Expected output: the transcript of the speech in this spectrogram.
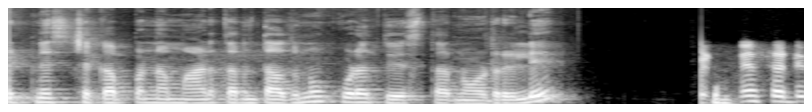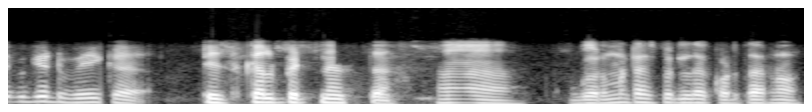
ಫಿಟ್ನೆಸ್ ಚೆಕಪ್ಪನ್ನು ಮಾಡ್ತಾರಂತ ಅದನ್ನು ಕೂಡ ತಿಳಿಸ್ತಾರೆ ನೋಡ್ರಿ ಇಲ್ಲಿ. ಫಿಟ್ನೆಸ್ ಸರ್ಟಿಫಿಕೇಟ್ ಬೇಕಾ. ಫಿಸಿಕಲ್ ಫಿಟ್ನೆಸ್ ಹಾಂ ಗೌರ್ಮೆಂಟ್ ಹಾಸ್ಪಿಟಲ್ದಾಗ ಕೊಡ್ತಾರ ನೋಡಿ.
